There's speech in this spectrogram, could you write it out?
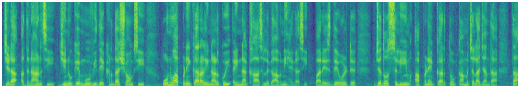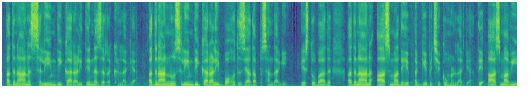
ਜਿਹੜਾ ਅਦਨਾਨ ਸੀ, ਜਿਹਨੂੰ ਕਿ ਮੂਵੀ ਦੇਖਣ ਦਾ ਸ਼ੌਂਕ ਸੀ, ਉਹਨੂੰ ਆਪਣੀ ਘਰ ਵਾਲੀ ਨਾਲ ਕੋਈ ਇੰਨਾ ਖਾਸ ਲਗਾਵ ਨਹੀਂ ਹੈਗਾ ਸੀ। ਪਰ ਇਸ ਦੇ ਉਲਟ ਜਦੋਂ ਸਲੀਮ ਆਪਣੇ ਘਰ ਤੋਂ ਕੰਮ ਚਲਾ ਜਾਂਦਾ, ਤਾਂ ਅਦਨਾਨ ਸਲੀਮ ਦੀ ਘਰ ਵਾਲੀ ਤੇ ਨਜ਼ਰ ਰੱਖਣ ਲੱਗ ਗਿਆ। ਅਦਨਾਨ ਨੂੰ ਸਲੀਮ ਦੀ ਘਰਵਾਲੀ ਬਹੁਤ ਜ਼ਿਆਦਾ ਪਸੰਦ ਆ ਗਈ। ਇਸ ਤੋਂ ਬਾਅਦ ਅਦਨਾਨ ਆਸਮਾ ਦੇ ਅੱਗੇ ਪਿੱਛੇ ਘੁੰਮਣ ਲੱਗ ਗਿਆ ਤੇ ਆਸਮਾ ਵੀ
